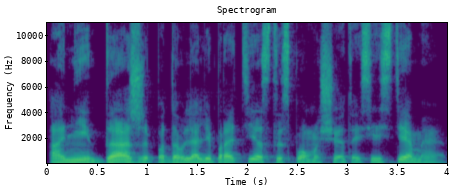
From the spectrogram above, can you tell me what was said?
Они даже подавляли протесты с помощью этой системы.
